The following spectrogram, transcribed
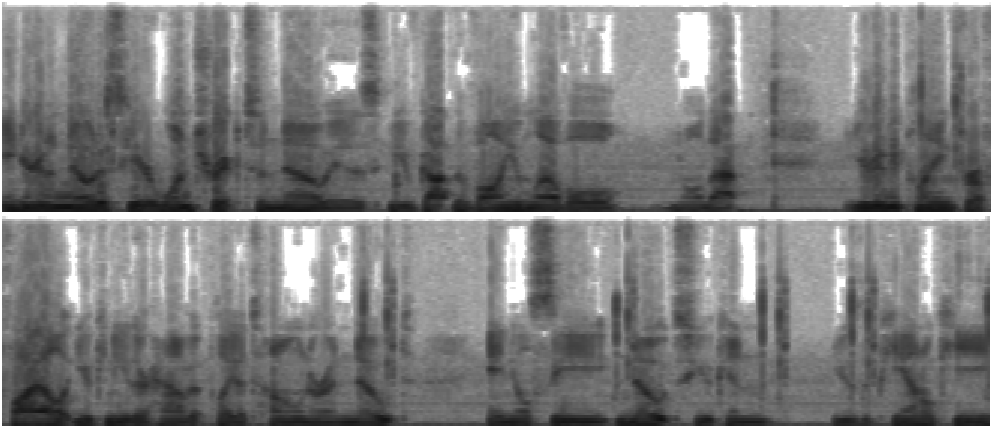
And you're going to notice here, one trick to know is you've got the volume level and all that. You're going to be playing for a file. You can either have it play a tone or a note and you'll see notes. You can use the piano key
